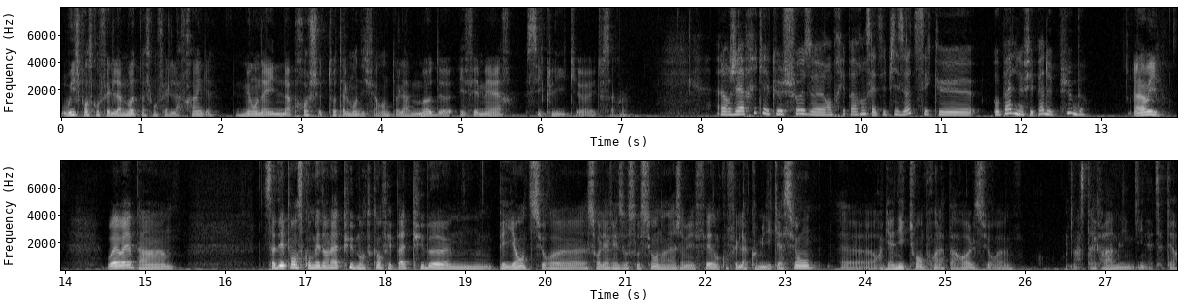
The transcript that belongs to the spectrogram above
oui, je pense qu'on fait de la mode parce qu'on fait de la fringue, mais on a une approche totalement différente de la mode éphémère, cyclique et tout ça, quoi. Alors j'ai appris quelque chose en préparant cet épisode, c'est que Opal ne fait pas de pub. Ah oui, ouais ouais, ben ça dépend ce qu'on met dans la pub. En tout cas, on fait pas de pub euh, payante sur, euh, sur les réseaux sociaux, on n'en a jamais fait. Donc on fait de la communication euh, organique, tu vois, on prend la parole sur Instagram, LinkedIn, etc.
